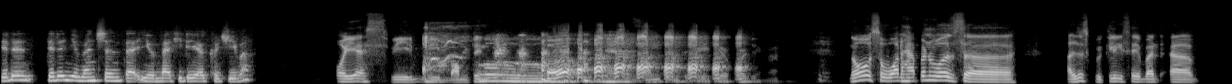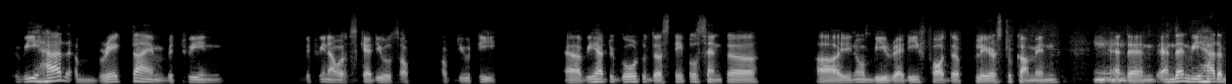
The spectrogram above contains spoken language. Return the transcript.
Didn't didn't you mention that you met Hideo Kojima? Oh yes, we we bumped into, Oh, bumped into Hideo Kojima. No, so what happened was uh, I'll just quickly say, but uh, we had a break time between between our schedules of of duty. Uh, we had to go to the Staples Center. Uh, you know, be ready for the players to come in. Mm. and then and then we had a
